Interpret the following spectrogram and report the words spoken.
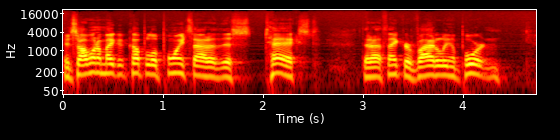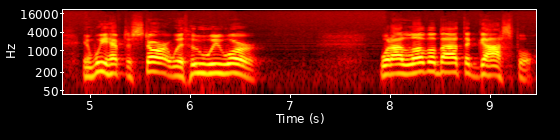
And so I want to make a couple of points out of this text that I think are vitally important. And we have to start with who we were. What I love about the gospel,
